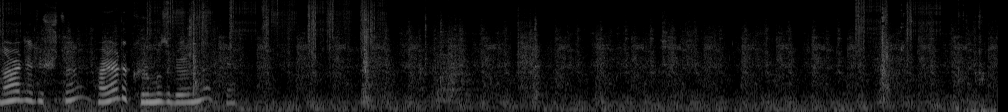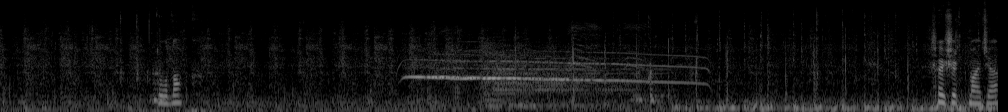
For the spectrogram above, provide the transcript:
Nerede düştün? Her yerde kırmızı görünüyor ki. Dolap. Şaşırtmaca.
